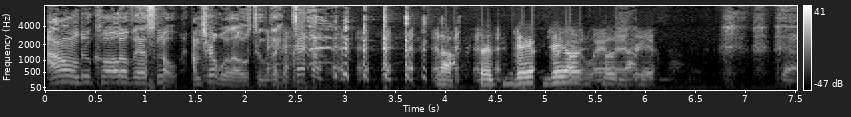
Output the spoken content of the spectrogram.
I don't do cold and snow. I'm terrible with those two things. no, J, JR not mix. Yeah,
